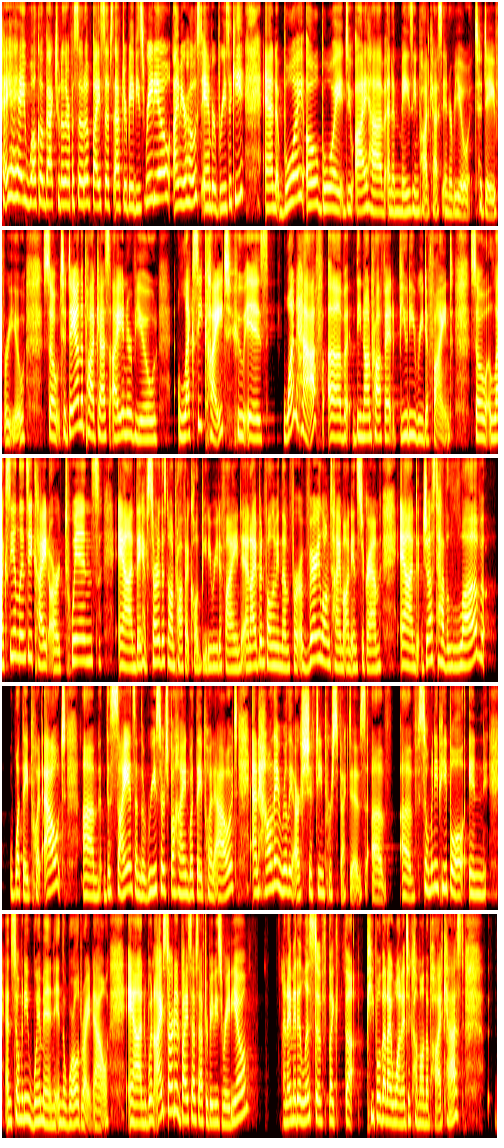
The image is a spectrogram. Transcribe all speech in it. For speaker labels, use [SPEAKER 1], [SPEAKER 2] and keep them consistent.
[SPEAKER 1] Hey, hey, hey, welcome back to another episode of Biceps After Babies Radio. I'm your host, Amber Brueseke. And boy, oh boy, do I have an amazing podcast interview today for you. So, today on the podcast, I interview Lexi Kite, who is one half of the nonprofit Beauty Redefined. So, Lexi and Lindsay Kite are twins, and they have started this nonprofit called Beauty Redefined. And I've been following them for a very long time on Instagram and just have love what they put out, um, the science and the research behind what they put out, and how they really are shifting perspectives of of so many people in and so many women in the world right now. And when I started Biceps After Babies Radio, and I made a list of like the people that I wanted to come on the podcast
